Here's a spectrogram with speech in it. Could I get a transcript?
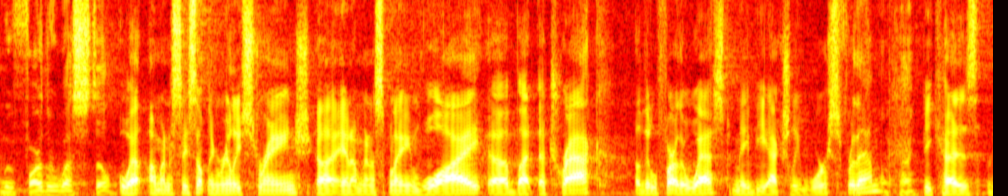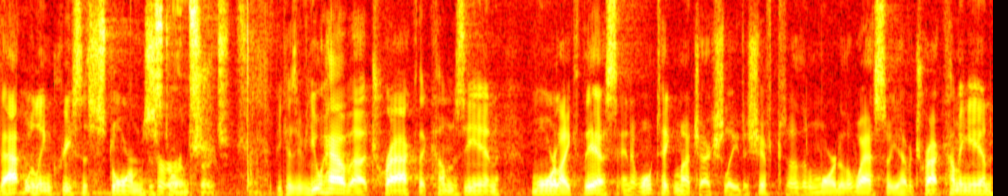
move farther west still? Well, I'm going to say something really strange, uh, and I'm going to explain why. Uh, but a track a little farther west may be actually worse for them okay. because that will increase the storm the surge. storm surge, sure. Because if you have a track that comes in more like this, and it won't take much actually to shift a little more to the west. So you have a track coming in,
